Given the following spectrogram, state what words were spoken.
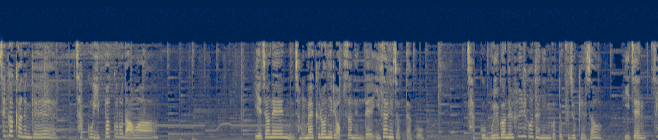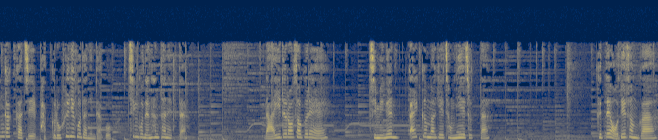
생각하는 게 자꾸 입 밖으로 나와. 예전엔 정말 그런 일이 없었는데 이상해졌다고. 자꾸 물건을 흘리고 다니는 것도 부족해서 이젠 생각까지 밖으로 흘리고 다닌다고 친구는 한탄했다. 나이 들어서 그래. 지민은 깔끔하게 정리해줬다. 그때 어디선가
